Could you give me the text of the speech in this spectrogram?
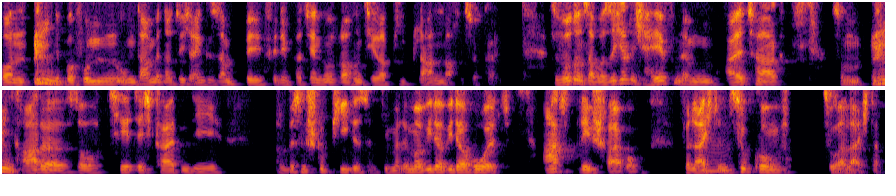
von Befunden, um damit natürlich ein Gesamtbild für den Patienten und auch einen Therapieplan machen zu können. Es wird uns aber sicherlich helfen im Alltag, zum, gerade so Tätigkeiten, die so ein bisschen stupide sind, die man immer wieder wiederholt. Arztbriefschreibung vielleicht mhm. in Zukunft zu erleichtern.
